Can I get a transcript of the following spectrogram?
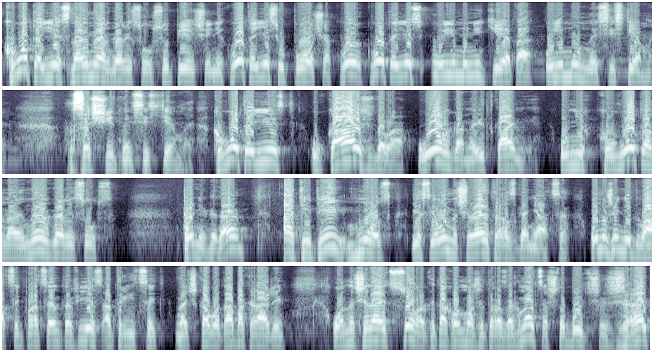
Квота есть на энергоресурс у печени, квота есть у почек, квота есть у иммунитета, у иммунной системы, защитной системы. Квота есть у каждого органа и ткани. У них квота на энергоресурс. Поняли, да? А теперь мозг, если он начинает разгоняться, он уже не 20% ест, а 30%, значит, кого-то обокрали. Он начинает 40%, и так он может разогнаться, что будет жрать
